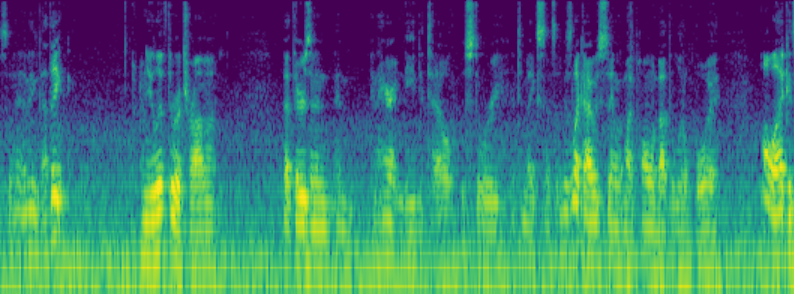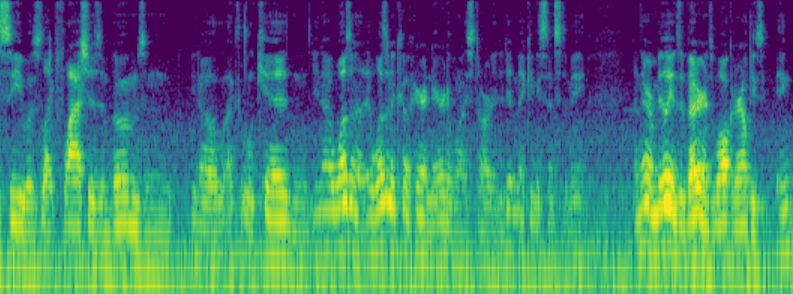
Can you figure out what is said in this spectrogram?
So I mean, I think when you live through a trauma, that there's an, an inherent need to tell the story and to make sense of it. Because, like I was saying with my poem about the little boy, all I could see was like flashes and booms and you know like a little kid and you know it wasn't a, it wasn't a coherent narrative when I started. It didn't make any sense to me. And there are millions of veterans walking around with these in,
